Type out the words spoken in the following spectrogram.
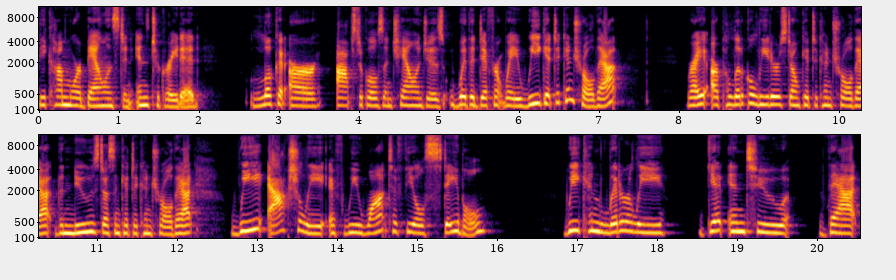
become more balanced and integrated? Look at our obstacles and challenges with a different way. We get to control that right? Our political leaders don't get to control that. The news doesn't get to control that. We actually, if we want to feel stable, we can literally get into that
